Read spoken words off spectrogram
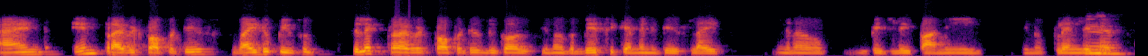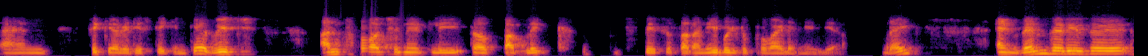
and in private properties why do people select private properties because you know the basic amenities like you know bijli pani you know cleanliness mm. and security is taken care which unfortunately the public spaces are unable to provide in india right and when there is a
